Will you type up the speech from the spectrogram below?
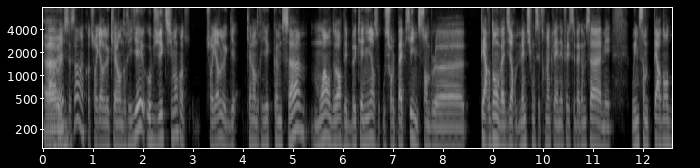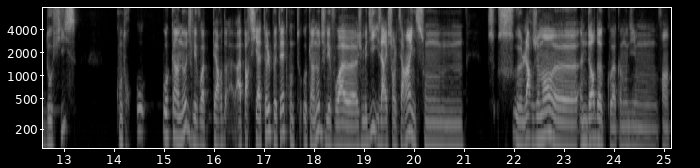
Ah oui, c'est ça. Hein. Quand tu regardes le calendrier, objectivement, quand tu regardes le calendrier comme ça, moi, en dehors des Buccaneers, ou sur le papier, il me semble perdant, on va dire, même si on sait très bien que la NFL, c'est pas comme ça, mais où il me semble perdant d'office, contre aucun autre, je les vois perdre, à part Seattle peut-être, contre aucun autre, je les vois, euh, je me dis, ils arrivent sur le terrain, ils sont largement euh, underdog, quoi, comme on dit. Enfin.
